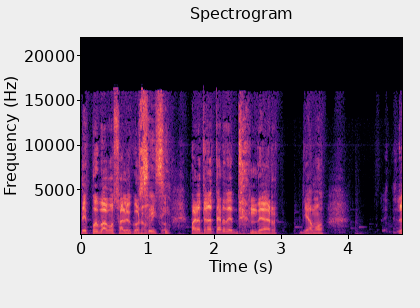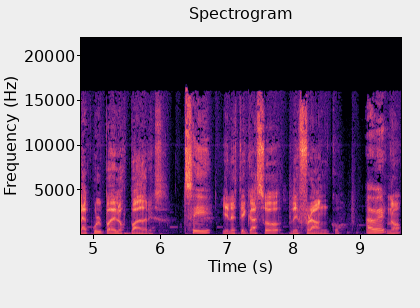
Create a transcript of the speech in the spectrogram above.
después vamos a lo económico. Sí, sí. Para tratar de entender, digamos, la culpa de los padres. Sí. y en este caso de Franco, A ver. ¿no?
